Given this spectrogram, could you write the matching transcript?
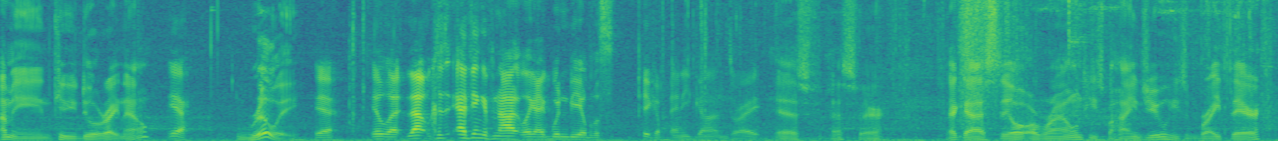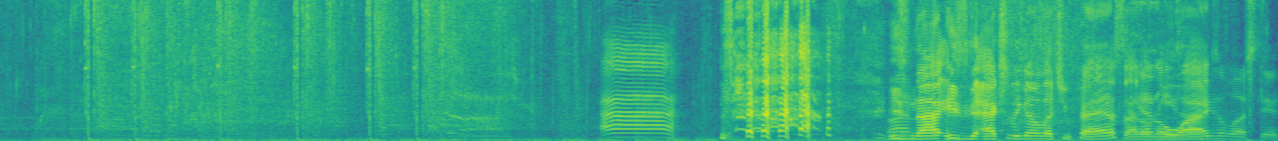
I mean, can you do it right now? Yeah, Really? yeah. It let that because I think if not, like I wouldn't be able to pick up any guns, right? Yes, that's fair. That guy's still around. He's behind you. He's right there. Ah. He's not. He's actually gonna let you pass. I don't know he's why. A, he's a wuss, dude.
